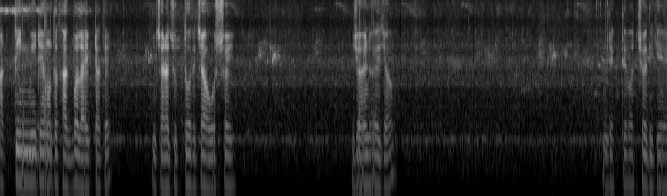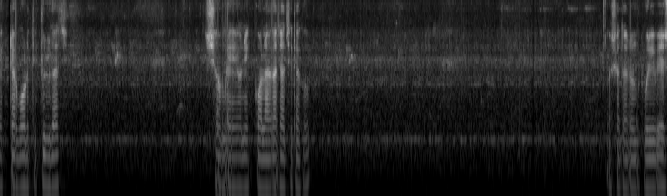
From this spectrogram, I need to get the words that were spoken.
আর তিন মিনিটের মতো থাকব লাইভটাতে যারা যুক্ত হতে চাও অবশ্যই জয়েন হয়ে যাও। দেখতে পাচ্ছ ওইদিকে একটা বড় তেঁতুল গাছ। সামনে অনেক কলা গাছ আছে, দেখো। অসাধারণ পরিবেশ।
